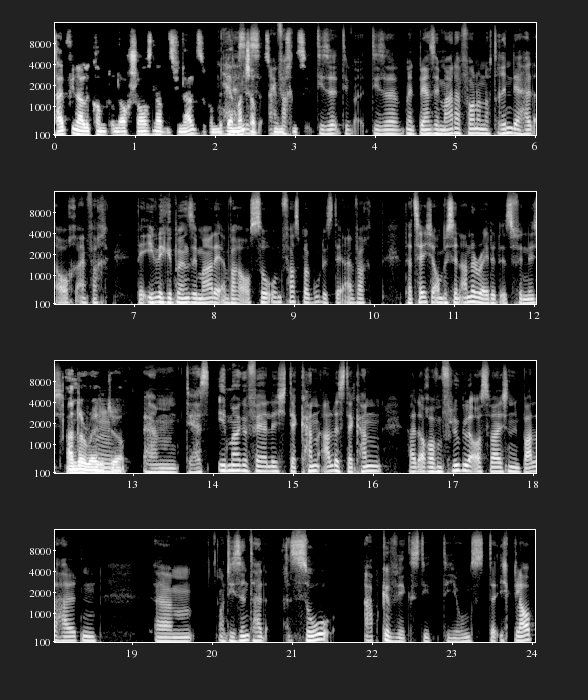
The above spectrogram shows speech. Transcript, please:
Halbfinale kommt und auch Chancen hat, ins Finale zu kommen mit Ja, der das Mannschaft. Ist einfach diese, die, diese mit Benzema da vorne noch drin, der halt auch einfach der ewige Benzema, der einfach auch so unfassbar gut ist, der einfach tatsächlich auch ein bisschen underrated ist, finde ich. Underrated, Mhm. ja. Ähm, der ist immer gefährlich, der kann alles, der kann halt auch auf dem Flügel ausweichen, den Ball halten. Ähm, und die sind halt so abgewichst, die, die Jungs. Ich glaube,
